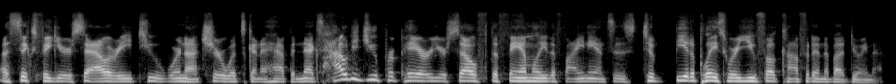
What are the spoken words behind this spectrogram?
a six figure salary to we're not sure what's going to happen next. How did you prepare yourself, the family, the finances to be at a place where you felt confident about doing that?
